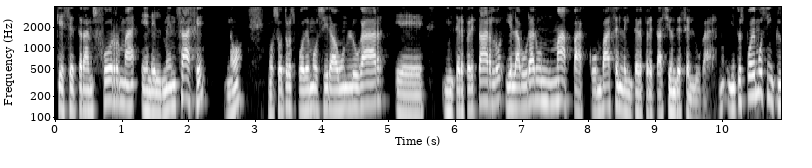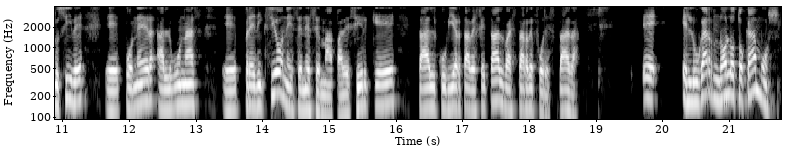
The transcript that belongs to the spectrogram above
que se transforma en el mensaje, ¿no? Nosotros podemos ir a un lugar, eh, interpretarlo y elaborar un mapa con base en la interpretación de ese lugar. Y entonces podemos inclusive eh, poner algunas eh, predicciones en ese mapa, decir que tal cubierta vegetal va a estar deforestada. el lugar no lo tocamos,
